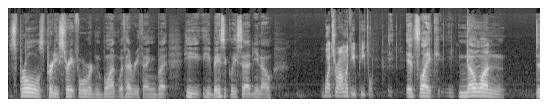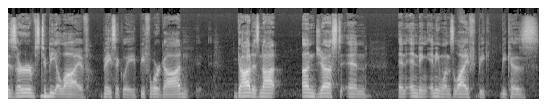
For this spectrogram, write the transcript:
Sproul's pretty straightforward and blunt with everything, but he he basically said, you know, What's wrong with you people? it's like no one deserves to be alive basically before God. God is not unjust in in ending anyone's life be, because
